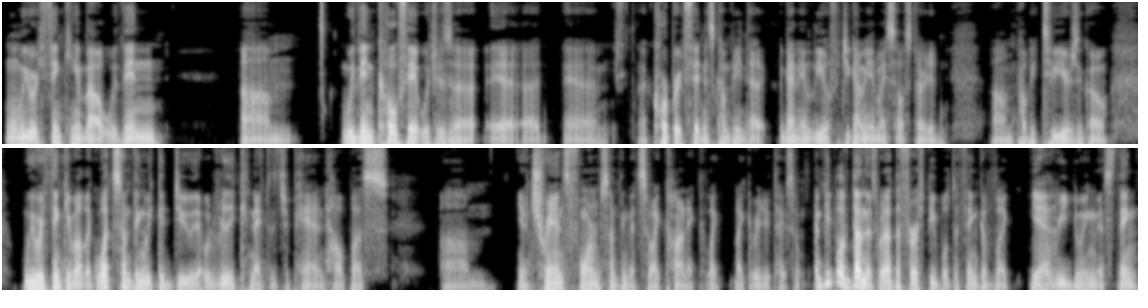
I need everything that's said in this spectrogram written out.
when we were thinking about within um, within CoFit, which is a, a, a, a, corporate fitness company that a guy named Leo Fujigami and myself started um, probably two years ago, we were thinking about like what's something we could do that would really connect with Japan and help us, um, you know, transform something that's so iconic like like Radio Taiso. And people have done this. We're not the first people to think of like yeah. you know, redoing this thing.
